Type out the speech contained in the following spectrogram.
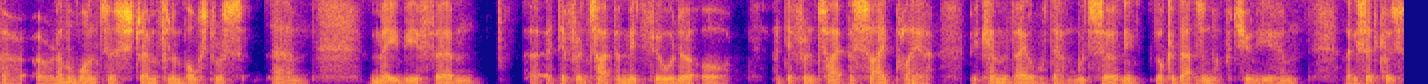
uh, or another one to strengthen and bolster us. Um, maybe if um, a different type of midfielder or a different type of side player became available, then we'd certainly look at that as an opportunity. Um, like I said, because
